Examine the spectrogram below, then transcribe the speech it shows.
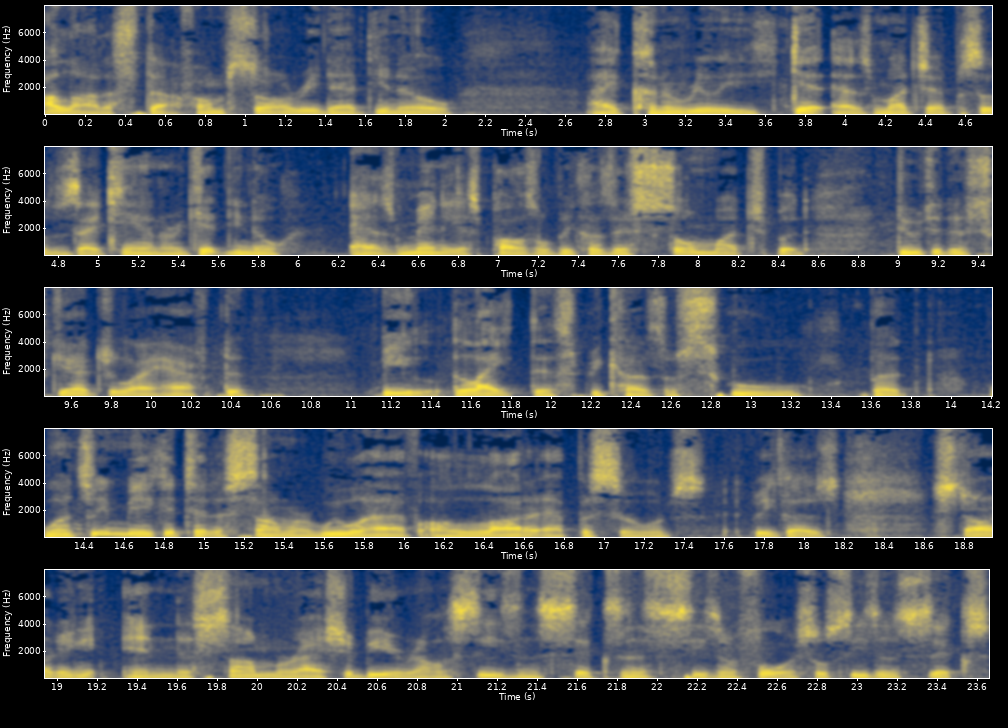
a lot of stuff. I'm sorry that, you know, I couldn't really get as much episodes as I can or get, you know, as many as possible because there's so much, but due to the schedule, I have to be like this because of school. But once we make it to the summer, we will have a lot of episodes because starting in the summer, I should be around season six and season four. So season six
